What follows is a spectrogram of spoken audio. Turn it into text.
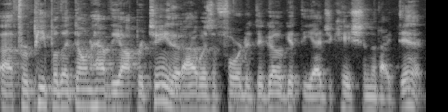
uh, for people that don't have the opportunity that I was afforded to go get the education that I did.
